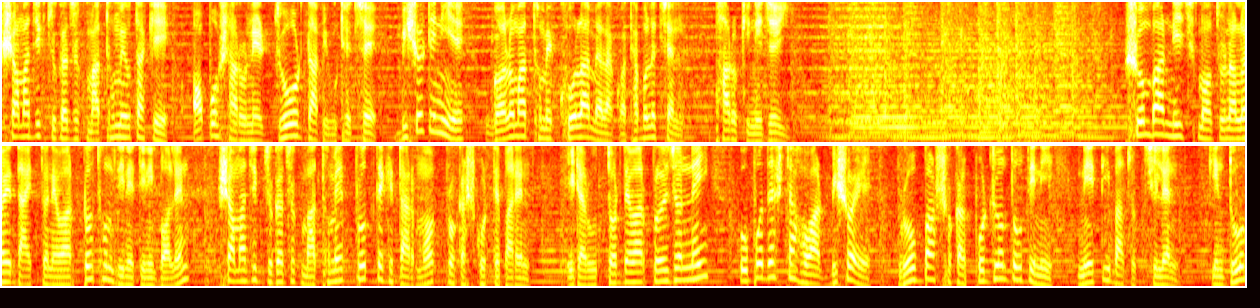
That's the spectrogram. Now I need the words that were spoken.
সামাজিক যোগাযোগ মাধ্যমেও তাকে অপসারণের জোর দাবি উঠেছে। বিষয়টি নিয়ে গণমাধ্যমে খোলামেলা কথা বলেছেন ফারুকি নিজেই। সোমবার নিজ মন্ত্রণালয়ে দায়িত্ব নেওয়ার প্রথম দিনে তিনি বলেন, সামাজিক যোগাযোগ মাধ্যমে প্রত্যেকে তার মত প্রকাশ করতে পারেন। এটার উত্তর দেওয়ার প্রয়োজন নেই। উপদেষ্টা হওয়ার বিষয়ে রোববার সকাল পর্যন্তও তিনি নেতিবাচক ছিলেন। কিন্তু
